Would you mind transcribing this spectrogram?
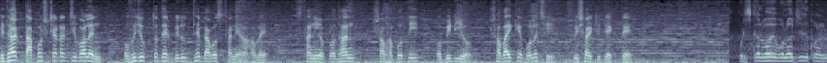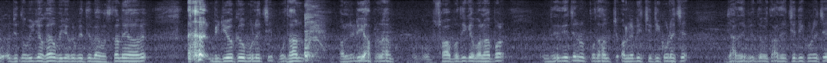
বিধায়ক তাপস চ্যাটার্জি বলেন, অভিযুক্তদের বিরুদ্ধে ব্যবস্থা নেওয়া হবে। স্থানীয় প্রধান, সভাপতি ও বিডিও সবাইকে বলেছি বিষয়টি দেখতে। পরিষ্কারভাবে বলা হচ্ছে যে অভিযোগ হয়, অভিযোগের বিরুদ্ধে ব্যবস্থা নেওয়া হবে। বিডিওকেও বলেছি, প্রধান অলরেডি আপনারা সভাপতিকে বলার পর দিয়ে দিয়েছেন প্রধান অলরেডি চিঠি করেছে। যাদের বিরুদ্ধে তাদের চিঠি করেছে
